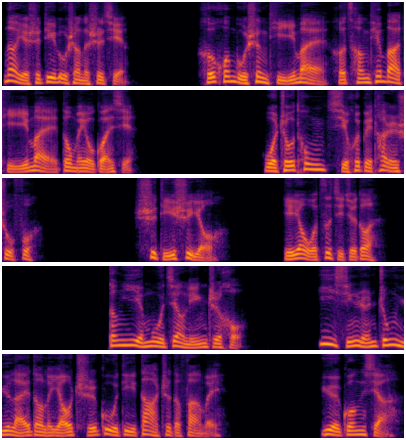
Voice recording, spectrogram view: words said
那也是地路上的事情。和荒古圣体一脉和苍天霸体一脉都没有关系。我周通岂会被他人束缚？是敌是友，也要我自己决断。当夜幕降临之后，一行人终于来到了瑶池故地大致的范围。月光下，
